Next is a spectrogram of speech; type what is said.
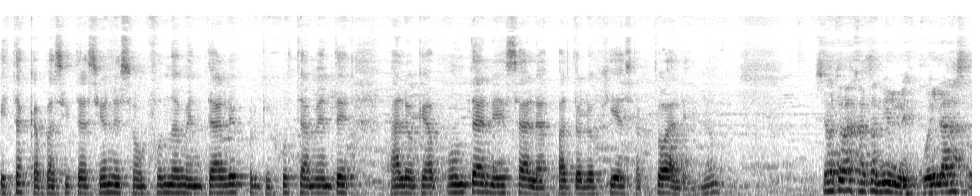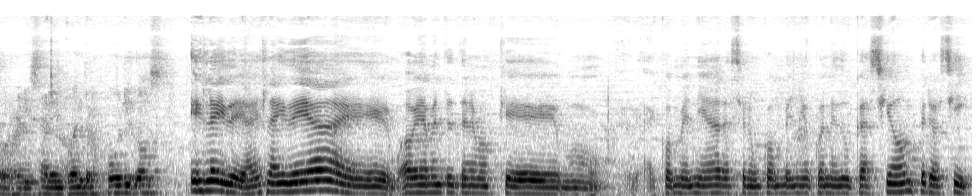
estas capacitaciones son fundamentales porque justamente a lo que apuntan es a las patologías actuales. ¿no? ¿Se va a trabajar también en escuelas o realizar encuentros públicos? Es la idea, es la idea. Eh, obviamente tenemos que mm, conveniar, hacer un convenio con educación, pero sí,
